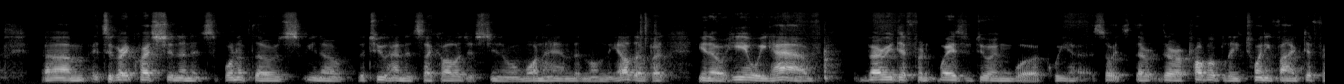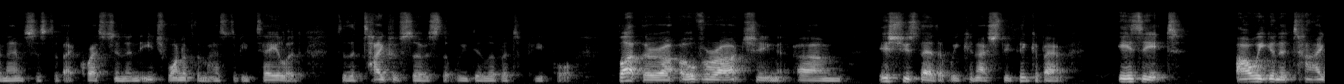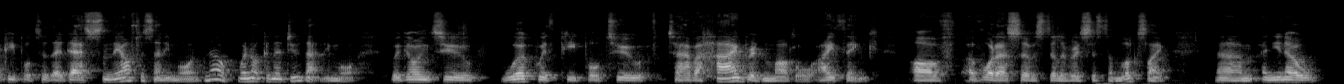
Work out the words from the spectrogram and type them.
um, it's a great question, and it's one of those you know the two-handed psychologist, you know, on one hand and on the other. But you know, here we have very different ways of doing work. We have, so it's there. There are probably 25 different answers to that question, and each one of them has to be tailored to the type of service that we deliver to people. But there are overarching um, issues there that we can actually think about. Is it, are we going to tie people to their desks in the office anymore? No, we're not going to do that anymore. We're going to work with people to, to have a hybrid model, I think, of, of what our service delivery system looks like. Um, and, you know,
